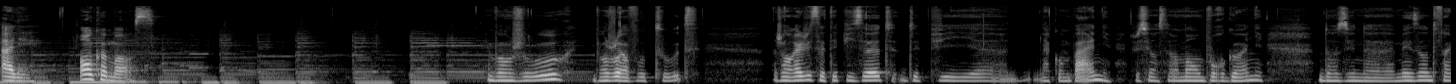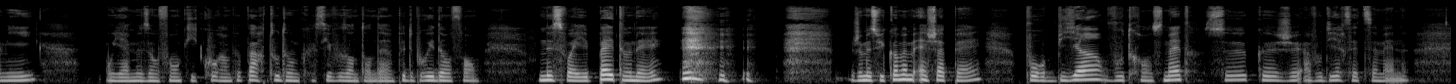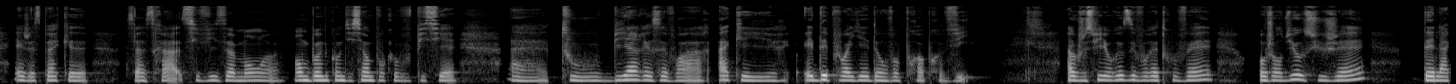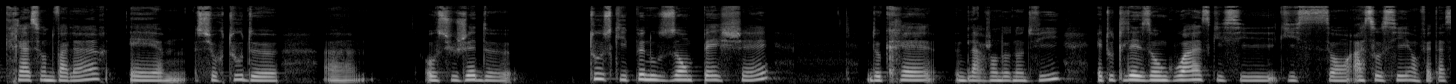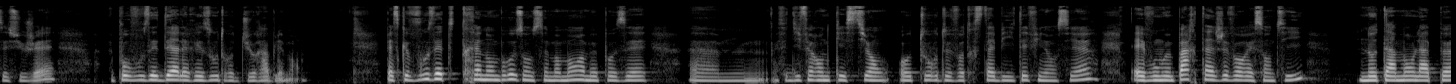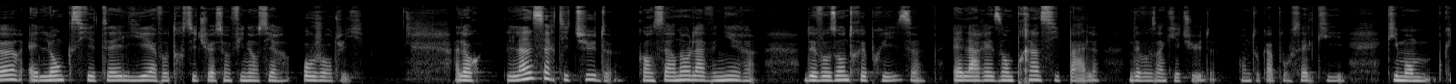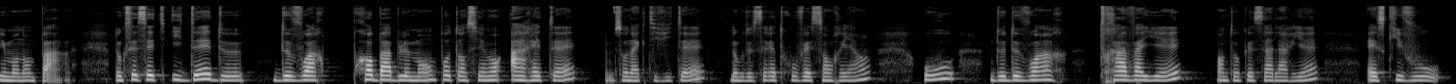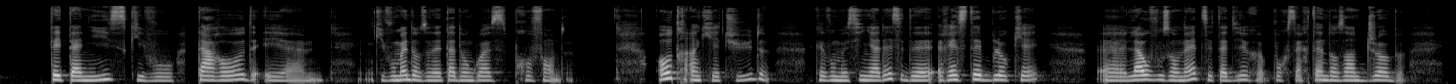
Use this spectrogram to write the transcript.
Allez, on commence Bonjour, bonjour à vous toutes. J'enregistre cet épisode depuis euh, la campagne. Je suis en ce moment en Bourgogne, dans une euh, maison de famille où il y a mes enfants qui courent un peu partout. Donc, si vous entendez un peu de bruit d'enfants, ne soyez pas étonnés. je me suis quand même échappée pour bien vous transmettre ce que j'ai à vous dire cette semaine. Et j'espère que ça sera suffisamment euh, en bonne condition pour que vous puissiez euh, tout bien recevoir, accueillir et déployer dans vos propres vies. Alors je suis heureuse de vous retrouver aujourd'hui au sujet de la création de valeur et euh, surtout de, au sujet de tout ce qui peut nous empêcher de créer de l'argent dans notre vie et toutes les angoisses qui, qui sont associées en fait à ces sujets pour vous aider à les résoudre durablement. Parce que vous êtes très nombreuses en ce moment à me poser euh, ces différentes questions autour de votre stabilité financière et vous me partagez vos ressentis, notamment la peur et l'anxiété liées à votre situation financière aujourd'hui. Alors, l'incertitude concernant l'avenir de vos entreprises est la raison principale de vos inquiétudes, en tout cas pour celles qui, qui m'en en parlent. Donc c'est cette idée de devoir probablement, potentiellement arrêter son activité, donc de se retrouver sans rien, ou de devoir travailler en tant que salarié, est-ce qui vous tétanise, qui vous taraude et euh, qui vous met dans un état d'angoisse profonde? Autre inquiétude que vous me signalez, c'est de rester bloqué euh, là où vous en êtes, c'est-à-dire pour certains dans un job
